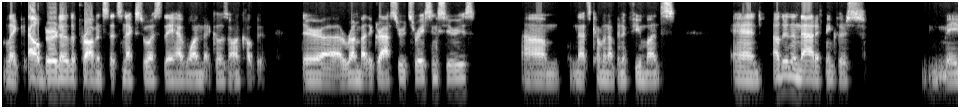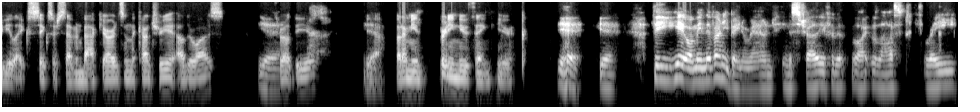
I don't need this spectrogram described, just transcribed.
like Alberta, the province that's next to us, they have one that goes on called the. They're uh, run by the Grassroots Racing Series, um, and that's coming up in a few months. And other than that, I think there's maybe like six or seven backyards in the country. Otherwise, Yeah. throughout the year. Yeah, but I mean, pretty new thing here. Yeah, yeah. The yeah, I mean they've only been around in Australia for the, like the last three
